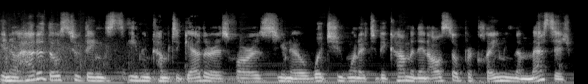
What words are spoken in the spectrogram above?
You know, how did those two things even come together as far as, you know, what you wanted to become and then also proclaiming the message?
